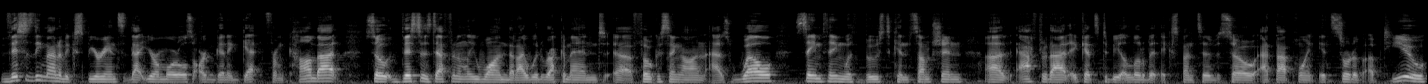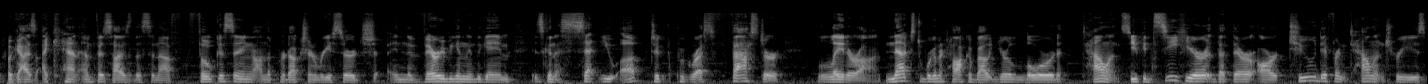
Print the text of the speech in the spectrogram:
This is the amount of experience that your immortals are going to get from combat. So this is definitely one that I would recommend uh, focusing on as well. Same thing with boost consumption. Uh, after that it gets to be a little bit expensive. So at that point it's sort of up to you. But guys I can't emphasize this enough. Focusing on the production research in the very beginning of the game is going to set you up to progress faster later on. Next we're going to talk about your lord talents. You can see here that there are two different talent trees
